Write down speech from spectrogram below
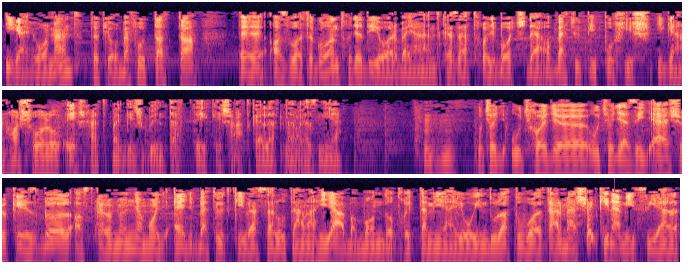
igen, jól ment, tök jól befuttatta, az volt a gond, hogy a Dior bejelentkezett, hogy bocs, de a betűtípus is igen hasonló, és hát meg is büntették, és át kellett neveznie. Uh-huh. Úgyhogy, úgyhogy, úgyhogy ez így első kézből azt kell, hogy mondjam, hogy egy betűt kiveszel utána, hiába mondod, hogy te milyen jó indulatú voltál, mert senki nem hiszi el,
